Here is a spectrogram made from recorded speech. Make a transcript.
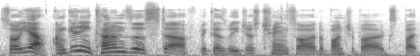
so yeah, I'm getting tons of stuff because we just chainsawed a bunch of bugs, but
